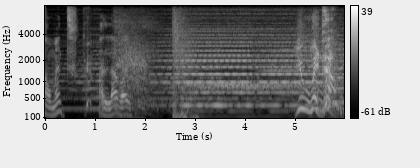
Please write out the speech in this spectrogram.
Finalmente. Lá vai. You win.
